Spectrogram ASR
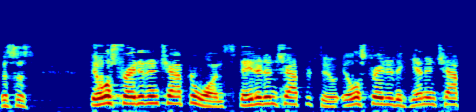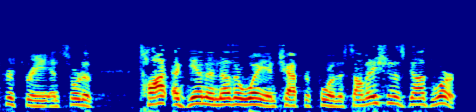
This is illustrated in chapter 1, stated in chapter 2, illustrated again in chapter 3, and sort of taught again another way in chapter 4 that salvation is God's work.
